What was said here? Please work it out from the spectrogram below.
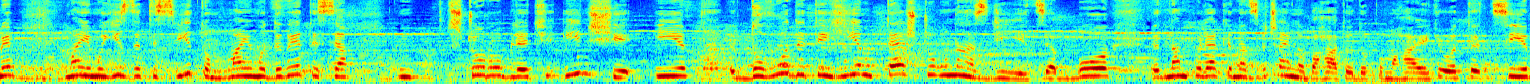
Ми маємо їздити світом, маємо дивитися, що роблять інші, і доводити їм те, що у нас діється. Бо нам поляки надзвичайно багато допомагають. От ці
